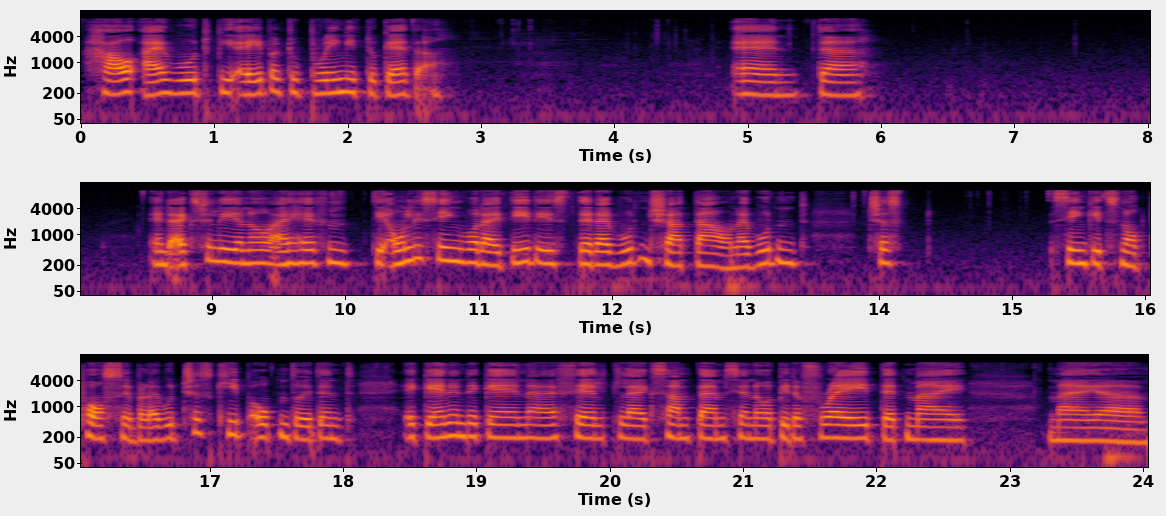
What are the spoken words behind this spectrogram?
how I would be able to bring it together. And uh, and actually, you know, I haven't. The only thing what I did is that I wouldn't shut down. I wouldn't just think it's not possible. I would just keep open to it. And again and again, I felt like sometimes, you know, a bit afraid that my my uh,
